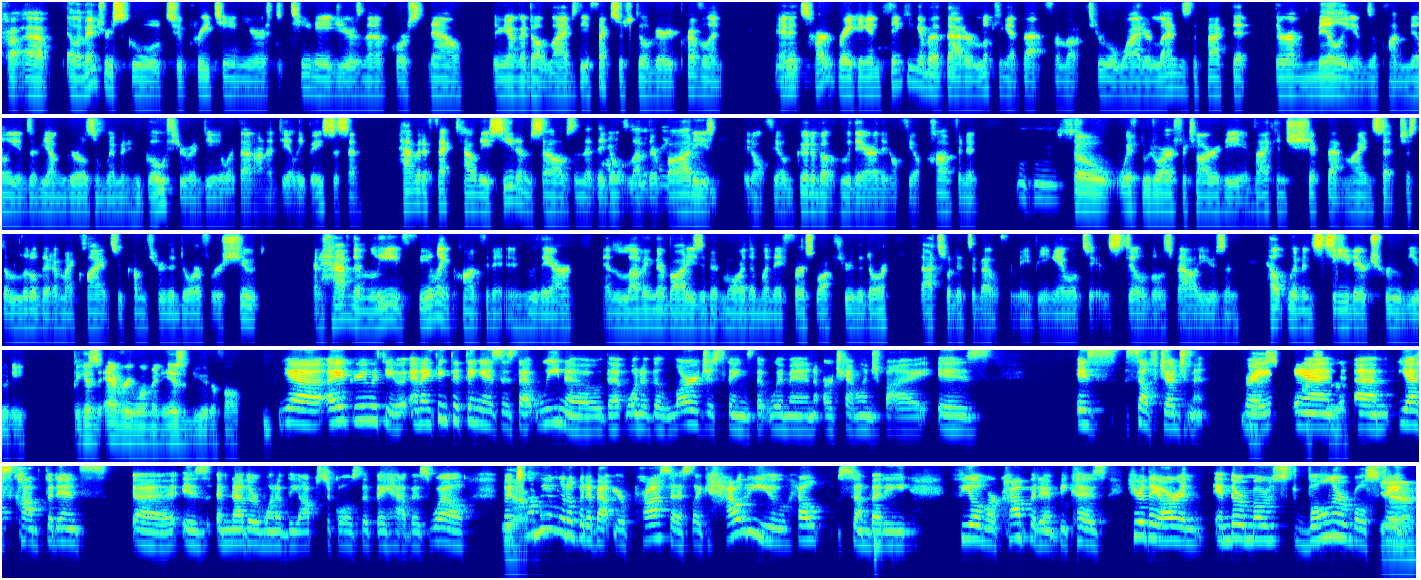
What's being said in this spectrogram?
uh, elementary school to preteen years to teenage years and then of course now their young adult lives the effects are still very prevalent and it's heartbreaking and thinking about that or looking at that from a, through a wider lens the fact that there are millions upon millions of young girls and women who go through and deal with that on a daily basis and have it affect how they see themselves and that they don't love their bodies they don't feel good about who they are they don't feel confident mm-hmm. so with boudoir photography if i can shift that mindset just a little bit of my clients who come through the door for a shoot and have them leave feeling confident in who they are and loving their bodies a bit more than when they first walk through the door that's what it's about for me being able to instill those values and help women see their true beauty because every woman is beautiful. Yeah i agree with you. And i think the thing is is that we know that one of the largest things that women are challenged by is is self-judgment right? yes, and sure. um, yes confidence uh, is another one of the obstacles that they have as well. But yeah. tell me a little bit about your process. Like how do you help somebody feel more confident because here they are in in their most vulnerable state yeah.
